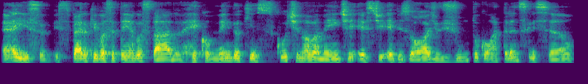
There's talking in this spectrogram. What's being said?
é isso. Espero que você tenha gostado. Recomendo que escute novamente este episódio junto com a transcrição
